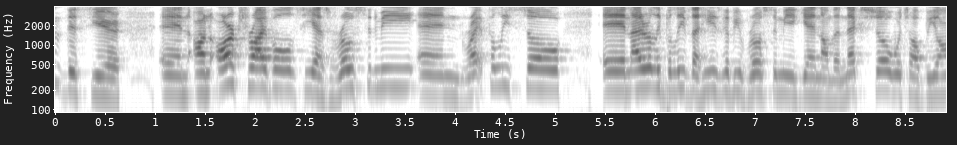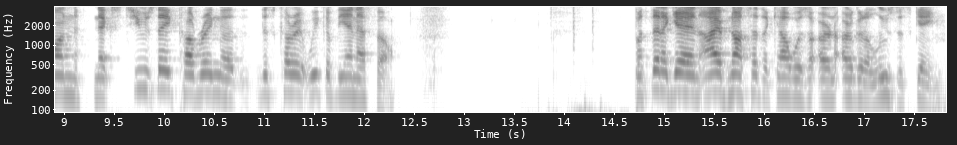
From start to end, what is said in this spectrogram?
this year. And on Arch Rivals, he has roasted me, and rightfully so. And I really believe that he's going to be roasting me again on the next show, which I'll be on next Tuesday, covering uh, this current week of the NFL. But then again, I have not said the Cowboys are, are going to lose this game.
